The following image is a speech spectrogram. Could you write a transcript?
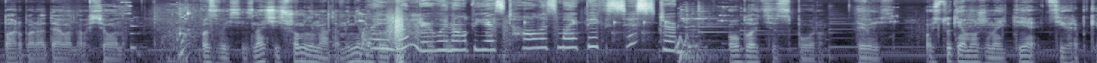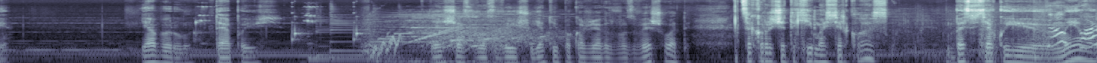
Барбара, де вона? Ось вона. Позвись. Значить, що мені треба? Мені треба область збору. Дивись, ось тут я можу знайти ці грибки. Я беру, тепаюсь. Я зараз возвишу. Я тобі покажу, як возвишувати. Це, коротше, такий майстер-клас без всякої мила.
